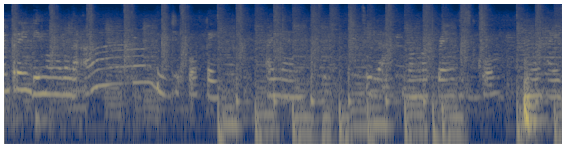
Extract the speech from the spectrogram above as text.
Siyempre, hindi mawawala ang video. Okay. Ayan. Sila, mga friends ko noong high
